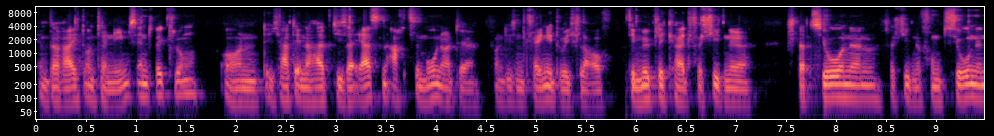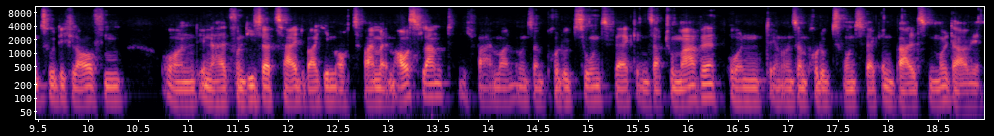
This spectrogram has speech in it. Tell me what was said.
im Bereich Unternehmensentwicklung. Und ich hatte innerhalb dieser ersten 18 Monate von diesem Trainee-Durchlauf die Möglichkeit, verschiedene Stationen, verschiedene Funktionen zu durchlaufen. Und innerhalb von dieser Zeit war ich eben auch zweimal im Ausland. Ich war einmal in unserem Produktionswerk in Satumare und in unserem Produktionswerk in Balz in Moldawien.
